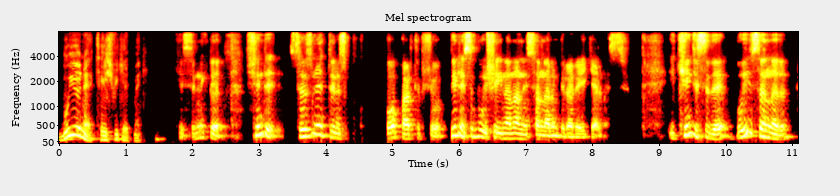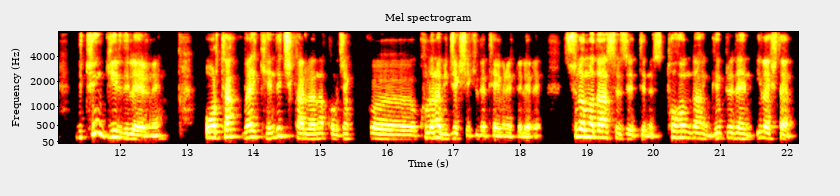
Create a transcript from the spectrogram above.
bu yöne teşvik etmek. Kesinlikle. Şimdi sözünü ettiğiniz kooperatif şu. Birincisi bu işe inanan insanların bir araya gelmesi. İkincisi de bu insanların bütün girdilerini ortak ve kendi çıkarlarına kuracak e, kullanabilecek şekilde temin etmeleri. Sulamadan söz ettiniz, tohumdan, gübreden, ilaçtan.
